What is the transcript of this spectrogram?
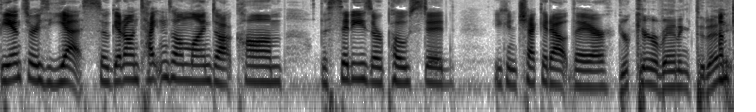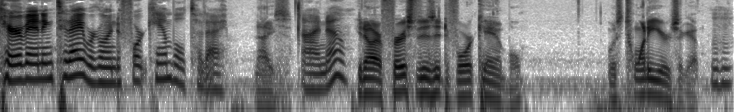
The answer is yes. So get on titansonline.com. The cities are posted. You can check it out there. You're caravanning today. I'm caravanning today. We're going to Fort Campbell today. nice. I know. You know, our first visit to Fort Campbell was 20 years ago. Mhm.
